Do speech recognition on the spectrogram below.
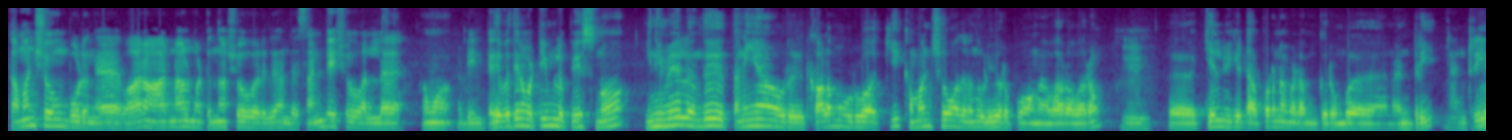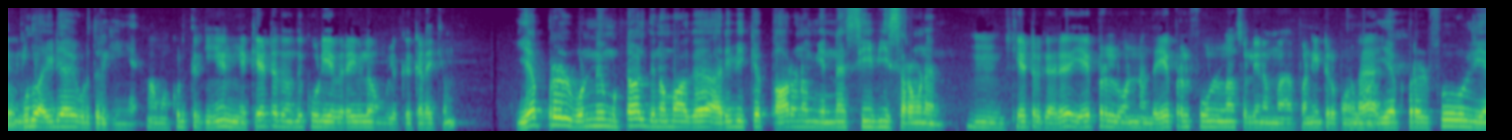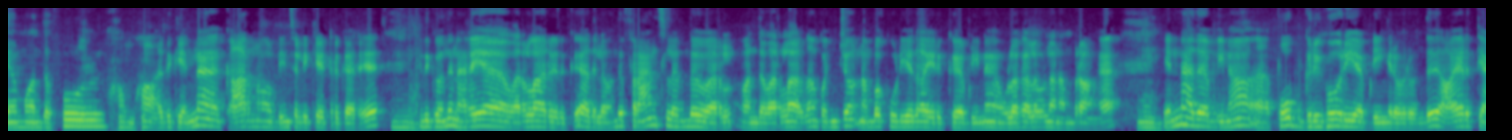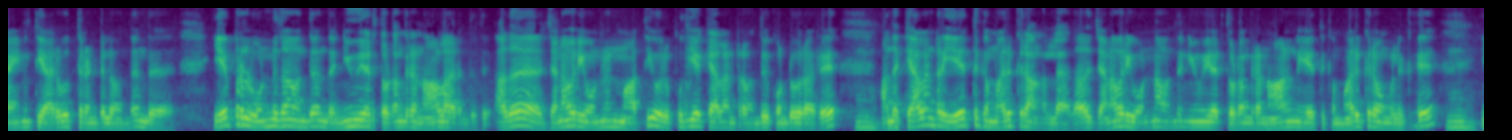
கமெண்ட் ஷோவும் போடுங்க. வாரம் ஆறு நாள் மட்டும்தான் ஷோ வருது. அந்த சண்டே ஷோ அல்ல ஆமா. அப்படின்ட்டு. இதை பத்தி நம்ம டீம்ல பேசணும். இனிமேல் வந்து தனியா ஒரு காலமும் உருவாக்கி கமெண்ட் ஷோ அதுல வந்து ஒளிபரப்புவாங்க வாரம். வாரம் கேள்வி கேட்ட அபர்ணா மேடம்க்கு ரொம்ப நன்றி. நன்றி. புது ஐடியாவே கொடுத்துருக்கீங்க. ஆமா கொடுத்துருக்கீங்க. நீங்க கேட்டது வந்து கூடிய விரைவில் உங்களுக்கு கிடைக்கும். ஏப்ரல் ஒன்னு முட்டாள் தினமாக அறிவிக்க காரணம் என்ன சி வி சரவணன்? ம் கேட்டிருக்காரு. ஏப்ரல் ஒன் அந்த ஏப்ரல் ஃபூல்லாம் சொல்லி நம்ம பண்ணிட்டு இருப்போம்ல ஏப்ரல் ஃபூல் ஏமாந்த ஃபூல் ஆமா அதுக்கு என்ன காரணம் அப்படின்னு சொல்லி கேட்டிருக்காரு. இதுக்கு வந்து நிறைய வரலாறு இருக்கு. அதுல வந்து பிரான்ஸ்ல இருந்து வர வந்த வரலாறு தான் கொஞ்சம் நம்பக்கூடியதா இருக்கு அப்படின்னு உலக அளவுல நம்புறாங்க. என்ன அது அப்படின்னா போப் கிரிகோரி அப்படிங்கிறவர் வந்து ஆயிரத்தி ஐநூத்தி அறுபத்தி ரெண்டுல வந்து அந்த ஏப்ரல் ஒன்று தான் வந்து அந்த நியூ இயர் தொடங்குற நாளா இருந்தது. அதை ஜனவரி ஒன்றுன்னு மாத்தி ஒரு புதிய கேலண்டரை வந்து கொண்டு வராரு. அந்த கேலண்டரை ஏத்துக்க மறுக்கிறாங்கல்ல. அதாவது ஜனவரி ஒன்னா வந்து நியூ இயர் தொடங்குற நாள்னு ஏத்துக்க மறுக்கிறவங்களுக்கு.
